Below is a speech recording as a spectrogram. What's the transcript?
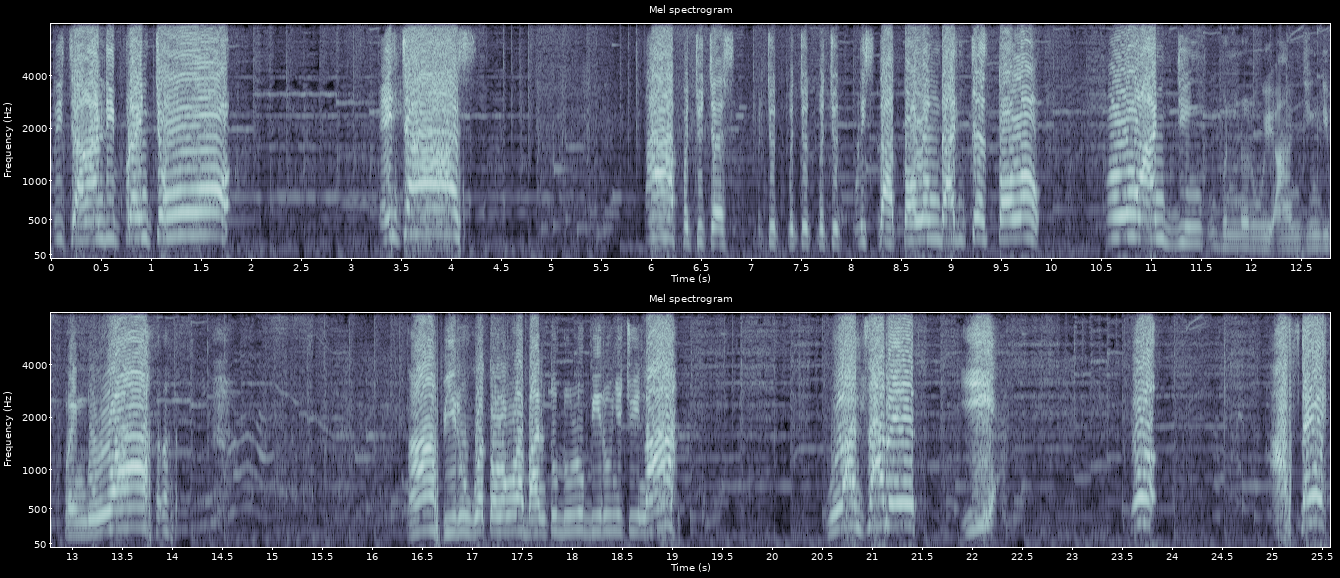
Please jangan di prank cok! Encas ah pecut ces. Pecut pecut pecut. Please dah tolong dan ces tolong. Tolong anjing. Bener wih anjing di prank doang nah biru gua tolonglah bantu dulu birunya cuy. Nah. Bulan sabit. Iya yuk Aztek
